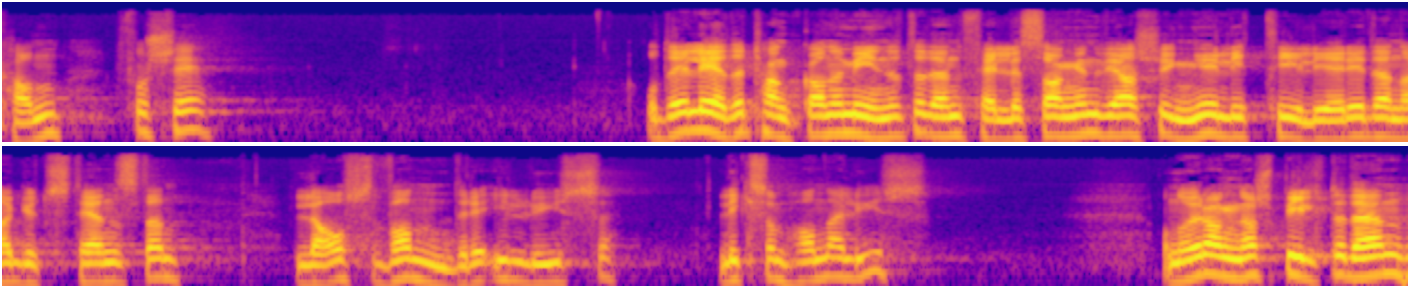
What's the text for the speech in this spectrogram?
kan få skje. Og Det leder tankene mine til den fellessangen vi har synget litt tidligere i denne gudstjenesten. La oss vandre i lyset, liksom Han er lys. Og Når Ragnar spilte den,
